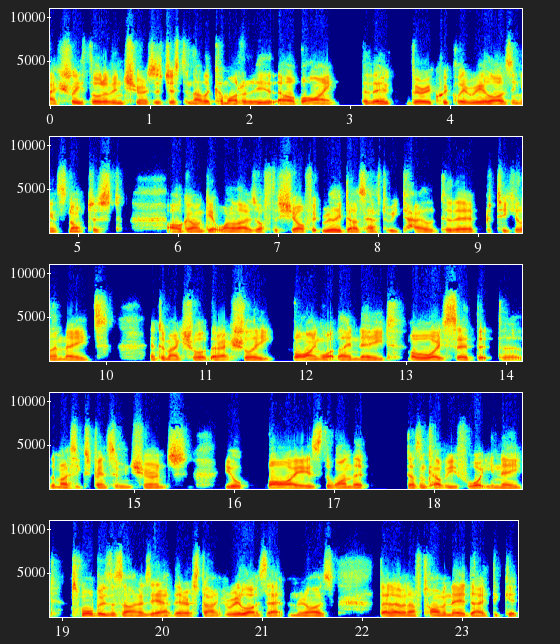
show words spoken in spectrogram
actually thought of insurance as just another commodity that they were buying. But they're very quickly realizing it's not just, I'll go and get one of those off the shelf. It really does have to be tailored to their particular needs and to make sure that they're actually buying what they need. I've always said that uh, the most expensive insurance you'll buy is the one that doesn't cover you for what you need. Small business owners out there are starting to realize that and realize they don't have enough time in their day to get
